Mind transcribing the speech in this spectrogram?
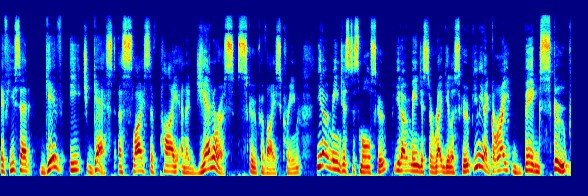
if you said, give each guest a slice of pie and a generous scoop of ice cream, you don't mean just a small scoop. You don't mean just a regular scoop. You mean a great big scoop.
